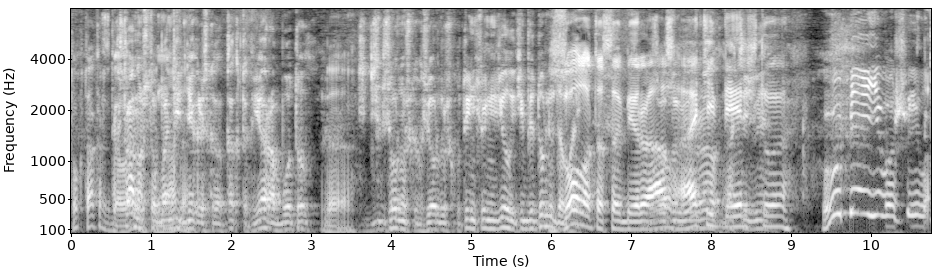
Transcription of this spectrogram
Только так разговаривать. странно, что бандит негр сказал, как так, я работал, Да. зернышко к зернышку, ты ничего не делай, тебе доли давай. Золото собирал, Золото а собирал, теперь а тебе- что? Убей его, Шилов.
